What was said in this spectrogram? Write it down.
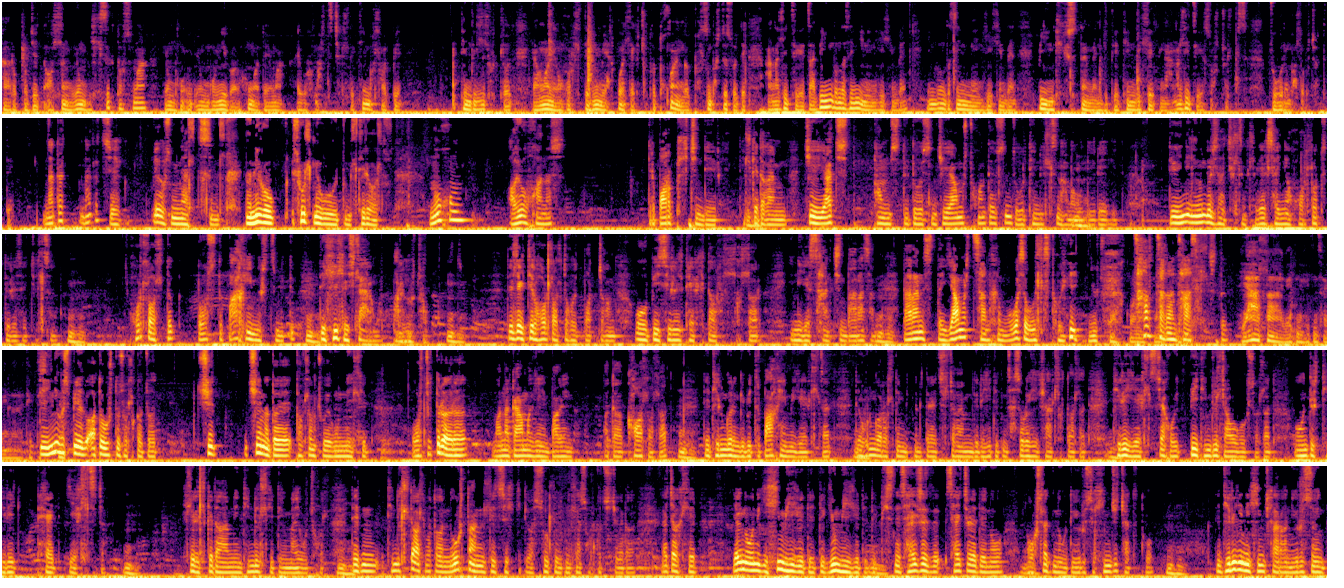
Хаар бужид олон юм ихсэх тусмаа юм юм хүнийг хүн одоо юм айгүй их мартчих эхэлдэг. Тийм болохоор би тэмдэглэл хөтлөөд ямар нэгэн хуралтай юм ярихгүй байлаа гэж бодоход тухайн ингээд болсон процессуудыг анализ хийгээ. За би энэ дундаас энэ нэг хийх юм байна. Энэ дундаас энэ нэг хийх юм байна. Би ингэх ёстой юм байна гэдгийг тэмдэглээд ингээд анализ хийгээ сурчвал бас зүгээр юм болов гэж боддتي. Надад надад чи би ус миний алдсан л нэг сүлд нэг үед юм л тэрэг болж муухан оюун ухаанаас тэр бор бихчин дээр хэлэх гээд байгаа юм чи яаж том студид байсан чи ямар ч ухаантай байсан зүгээр тэмдэглэсэн хамаагүй дээрээ гэд. Тэгээ энийг юун дээр сажигласан гэхэл яг саяны хурлууд дээрээ сажигласан. Хурл болдог, дуустдаг, баах юм ирсэн мэдэг. Тэгээ хийх ажлаа харангуй баг юу ч байхгүй. Тэгэл яг тэр хурал болж байгаа үед бодож байгаа нь өө би сэргийг тарихтаа орлохлоор энийгээ сан чин дараа сан. Дараа нь өстө ямар ч санах юм угаасаа үлддэггүй. Юу ч байхгүй. Цав цагаан цаас болчдөг. Яалаа гэдэг нэг хэдэн цагийн дараа тэгдэг. Тэгээ энийг бас би одоо өөртөө суулгах гэж байгаа. Жишээ жишээ нь одоо тоглоомчгүй үнэ хэлэхэд уржигдэр орой манай гамагийн багийн одоо кол болоод тэгээ тэрнгээр ингээ бид нар баах хэмиг ярилцаад тэгээ хөрөнгө оруулалтын бид нар дээр ажиллаж байгаа юм дээр хит хитэн засварыг хийх шаардлагатай болоод тэрийг ярилцаж явах үед би тэмдэглэж аваагүй гэж болоод өөндөр тэрийг дахиад ярилцаж байгаа. Тэгэхээр хэлэх гээд байгаа юм тэмдэглэл гэдэг юм аюул чухал. Тэгээд тэмдэглэлтэй холбоотойгоор өөртөө анализ хийх гэдэг бас сүүлийн үед нэлээд сурах гэж байгаа. Яаж байгаа гэхээр яг нөгөө нэг хим хийгээд байдаг, юм хийгээд байдаг. Тэгснэ сайжраад сайжраад байна уу, урагшлаад байна уу гэдэг ерөөсөө химжиж чаддгүй. Тэрийг нэг химжих арга нь ерөөсөө энэ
